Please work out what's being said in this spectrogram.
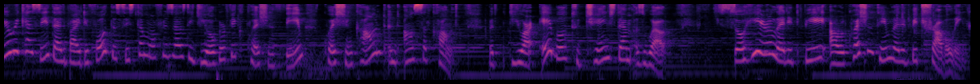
Here we can see that by default the system offers us the geographic question theme, question count and answer count, but you are able to change them as well. So here let it be our question theme, let it be traveling.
